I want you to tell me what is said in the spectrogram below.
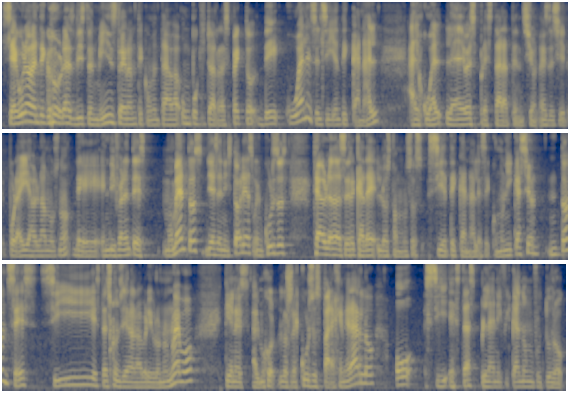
Seguramente, como habrás visto en mi Instagram, te comentaba un poquito al respecto de cuál es el siguiente canal al cual le debes prestar atención. Es decir, por ahí hablamos, ¿no? De en diferentes momentos, ya sea en historias o en cursos, te he hablado acerca de los famosos siete canales de comunicación. Entonces, si estás considerando abrir uno nuevo, tienes a lo mejor los recursos para generarlo o si estás planificando un futuro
